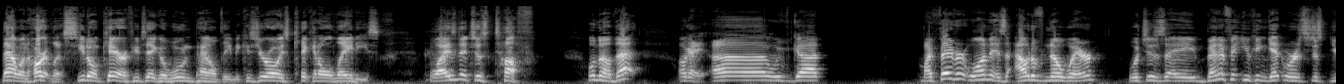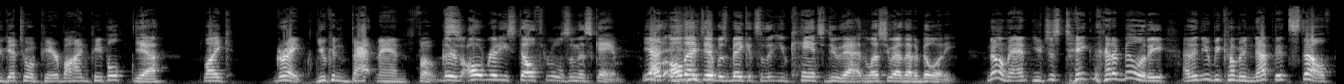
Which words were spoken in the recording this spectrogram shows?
that one, heartless. You don't care if you take a wound penalty because you're always kicking old ladies. Why isn't it just tough? Well, no, that okay. Uh, we've got my favorite one is out of nowhere, which is a benefit you can get where it's just you get to appear behind people. Yeah. Like, great, you can Batman folks. There's already stealth rules in this game. Yeah. All, all that did was make it so that you can't do that unless you have that ability. No man, you just take that ability and then you become inept at stealth,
